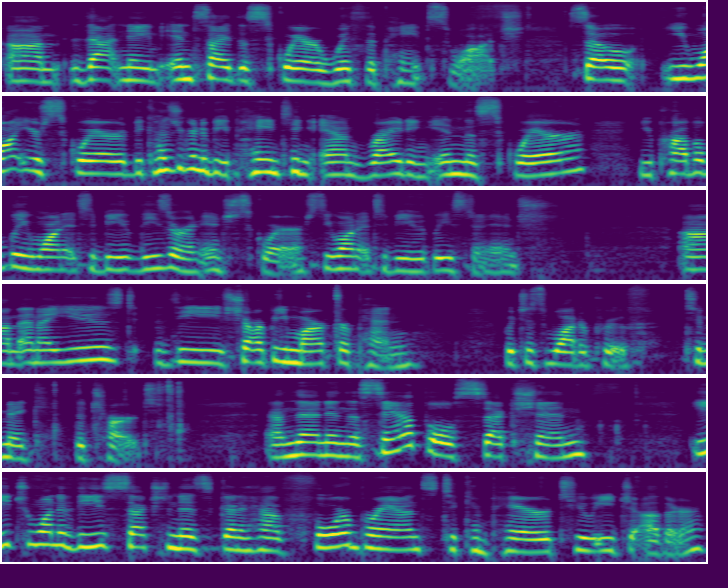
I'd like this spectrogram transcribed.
Um, that name inside the square with the paint swatch. So you want your square, because you're going to be painting and writing in the square, you probably want it to be, these are an inch square, so you want it to be at least an inch. Um, and I used the Sharpie marker pen, which is waterproof, to make the chart. And then in the sample section, each one of these section is going to have four brands to compare to each other.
